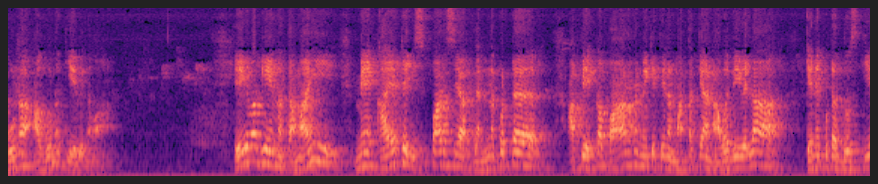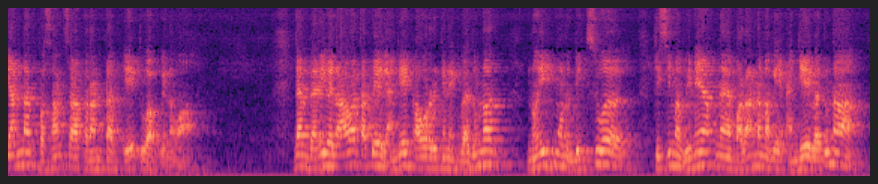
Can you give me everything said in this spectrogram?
ಗುಣ අගුණ කියවෙනවා ඒ වගේම තමයි මේ කයට ස්පර්ශයක් දැනනකොට අපි එකපාරට මේකේ තියෙන මතකයන් අවදි වෙලා කෙනෙකුට දොස් කියන්නත් ප්‍රශංසා කරන්නත් හේතුවක් වෙනවා. දැන් බැරි වෙලාවත් අපේ ඇඟේ කවුරු කෙනෙක් වැදුනොත් නොයික්මුණු භික්ෂුව කිසිම විනයක් නැහැ බලන්න මගේ ඇඟේ වැදුනා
